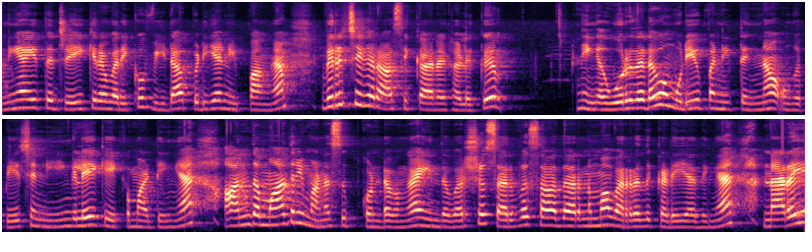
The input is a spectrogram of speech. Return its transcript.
அநியாயத்தை ஜெயிக்கிற வரைக்கும் விடாப்பிடியாக நிற்பாங்க விருச்சிக ராசிக்காரர்களுக்கு நீங்கள் ஒரு தடவை முடிவு பண்ணிட்டீங்கன்னா உங்கள் பேச்சை நீங்களே கேட்க மாட்டீங்க. அந்த மாதிரி மனசு கொண்டவங்க இந்த வருஷம் சர்வசாதாரணமாக வர்றது கிடையாதுங்க. நிறைய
